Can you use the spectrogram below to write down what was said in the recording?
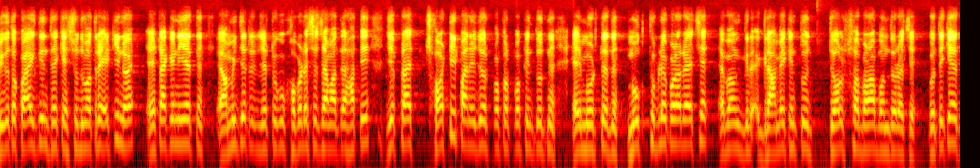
বিগত কয়েকদিন থেকে শুধুমাত্র এটি নয়, এটাকে নিয়ে আমি যেটা, যেটুকু খবর এসেছে আমাদের হাতে যে প্রায় ছটি পানীয় জল প্রকল্প কিন্তু এই মুহূর্তে মুখ থুবড়ে পড়ে রয়েছে এবং গ্রামে কিন্তু জল সরবরাহ বন্ধ রয়েছে। গতিকে,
